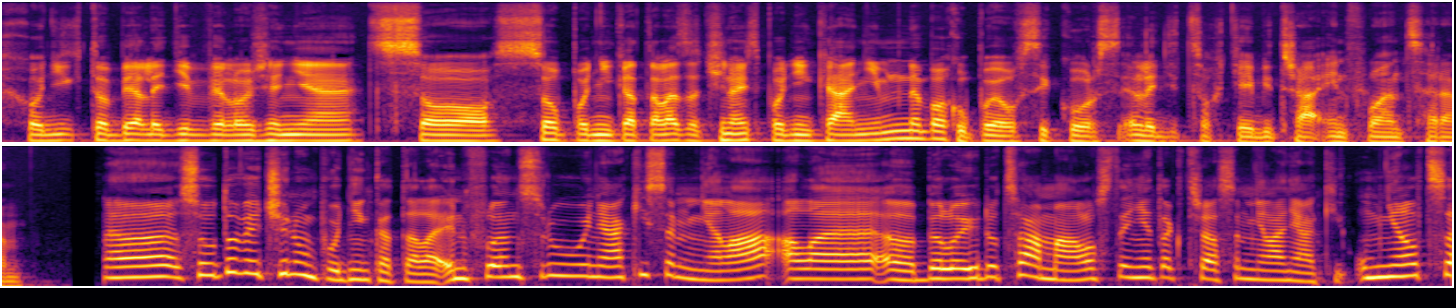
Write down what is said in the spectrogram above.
Chodí k tobě lidi vyloženě, co jsou podnikatele, začínají s podnikáním nebo kupují si kurz i lidi, co chtějí být třeba influencerem? Uh, jsou to většinou podnikatele. Influencerů nějaký jsem měla, ale uh, bylo jich docela málo. Stejně tak třeba jsem měla nějaký umělce,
